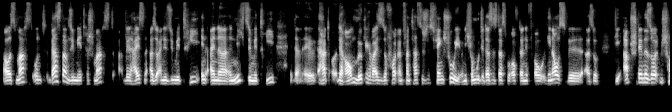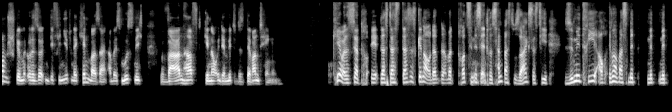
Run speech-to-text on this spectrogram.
ausmachst und das dann symmetrisch machst, will heißen, also eine Symmetrie in einer Nicht-Symmetrie, dann äh, hat der Raum möglicherweise sofort ein fantastisches Feng Shui. Und ich vermute, das ist das, worauf deine Frau hinaus will. Also die Abstände sollten schon stimmen oder sollten definiert und erkennbar sein, aber es muss nicht wahnhaft genau in der Mitte des, der Wand hängen. Okay, aber das ist ja, das, das, das ist genau, aber trotzdem ist ja interessant, was du sagst, dass die Symmetrie auch immer was mit, mit, mit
